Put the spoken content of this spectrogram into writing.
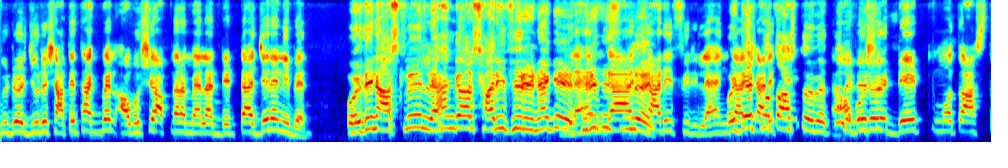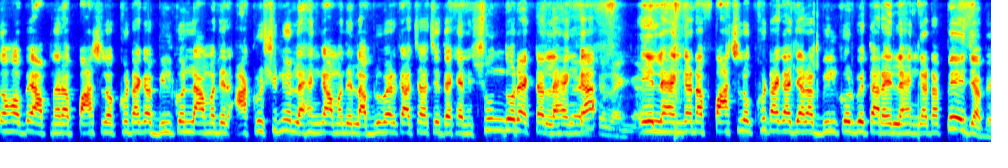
ভিডিও জুড়ে সাথে থাকবেন। অবশ্যই আপনারা মেলার ডেটটা জেনে নেবেন। ওই দিন আসলে লেহেঙ্গা আর শাড়ি ফ্রি নাকি? লেহেঙ্গা শাড়ি ফ্রি লেহেঙ্গা শাড়ি আসতে হবে অবশ্যই ডেট মতো আসতে হবে। আপনারা পাঁচ লক্ষ টাকা বিল করলে আমাদের আকর্ষণীয় লেহেঙ্গা আমাদের লাবলু ভাইয়ের কাছে আছে। দেখেন সুন্দর একটা লেহেঙ্গা। এই লেহেঙ্গাটা পাঁচ লক্ষ টাকা যারা বিল করবে তারা এই লেহেঙ্গাটা পেয়ে যাবে।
